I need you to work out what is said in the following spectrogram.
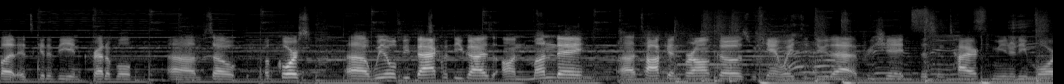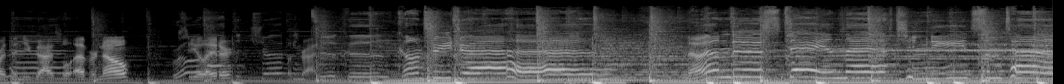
but it's gonna be incredible. Um, so, of course, uh, we will be back with you guys on Monday, uh, talking Broncos. We can't wait to do that. Appreciate this entire community more than you guys will ever know. See you later. Let's ride. Country drive. Now understand that you need some time.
